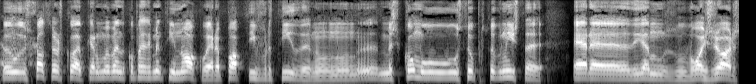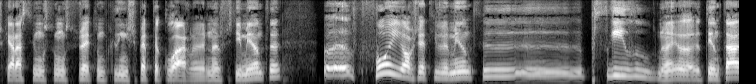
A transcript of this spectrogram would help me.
Os Culture Club, que era uma banda completamente inócua, era pop divertida, não, não, mas como o seu protagonista era, digamos, o Boy Jorge, que era assim um, sujeito um bocadinho espetacular na, vestimenta, foi objetivamente perseguido. Não é? Tentar,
